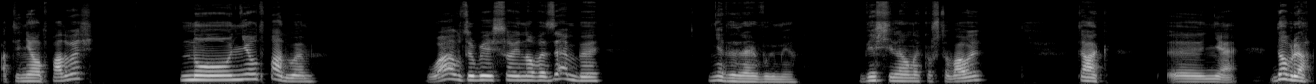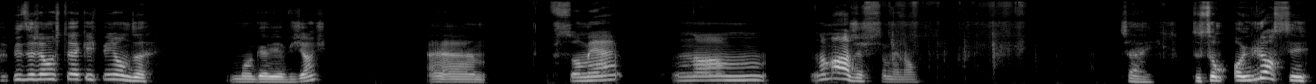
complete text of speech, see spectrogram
A ty nie odpadłeś? No, nie odpadłem. Wow, zrobiłeś sobie nowe zęby. Nie denerwuj mnie. Wiesz ile one kosztowały? Tak. Yy, nie. Dobra, widzę, że masz tu jakieś pieniądze. Mogę je wziąć? W sumie, no, no możesz w sumie, no. Czaj, tu są ojrosy.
